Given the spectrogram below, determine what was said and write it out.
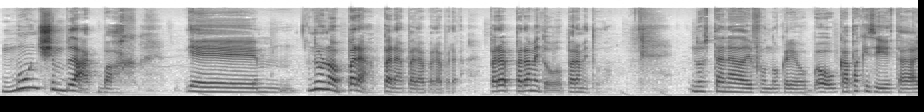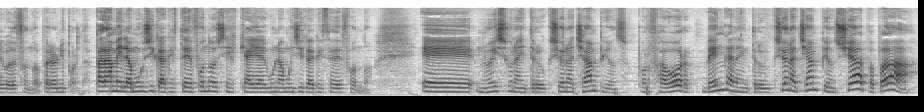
Mönchengladbach. no, no, para, para, para, para, para, para, parame todo, parame todo. No está nada de fondo, creo. O capaz que sí está algo de fondo, pero no importa. Párame la música que esté de fondo si es que hay alguna música que esté de fondo. Eh, no hizo una introducción a Champions. Por favor, venga la introducción a Champions ya, papá.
